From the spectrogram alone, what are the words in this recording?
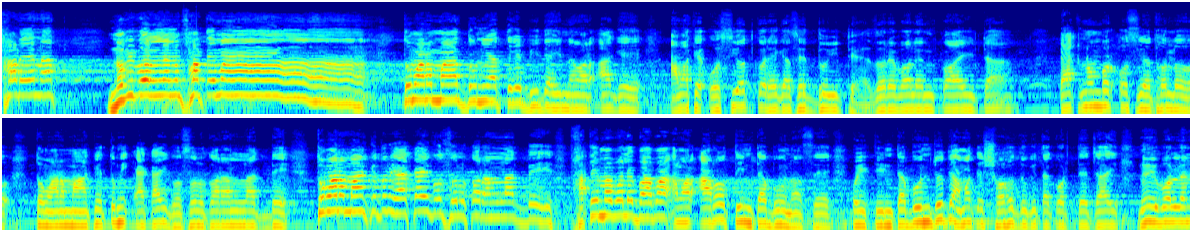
ছাড়ে না। নবী বললেন, ফাতেমা, তোমার মা দুনিয়া থেকে বিদায় নেওয়ার আগে আমাকে ওসিয়ত করে গেছে দুইটা। জোরে বলেন কয়টা? এক নম্বর ওসিয়ত হলো, তোমার মাকে তুমি একাই গোসল করার লাগবে। তোমার মাকে তুমি একাই গোসল করার লাগবে। ফাতেমা বলে, বাবা, আমার আরও তিনটা বোন আছে। ওই তিনটা বোন যদি আমাকে সহযোগিতা করতে চাই নই বললেন,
